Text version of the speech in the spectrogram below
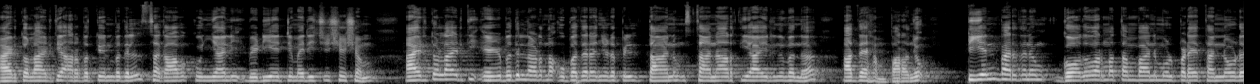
ആയിരത്തി തൊള്ളായിരത്തി അറുപത്തിയൊൻപതിൽ സഖാവ് കുഞ്ഞാലി വെടിയേറ്റ് മരിച്ച ശേഷം ആയിരത്തി തൊള്ളായിരത്തി എഴുപതിൽ നടന്ന ഉപതെരഞ്ഞെടുപ്പിൽ താനും സ്ഥാനാർത്ഥിയായിരുന്നുവെന്ന് അദ്ദേഹം പറഞ്ഞു. ടി എൻ ഭരതനും ഗോദവർമ്മ തമ്പാനും ഉൾപ്പെടെ തന്നോട്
